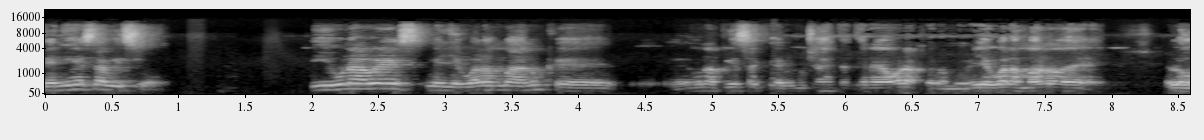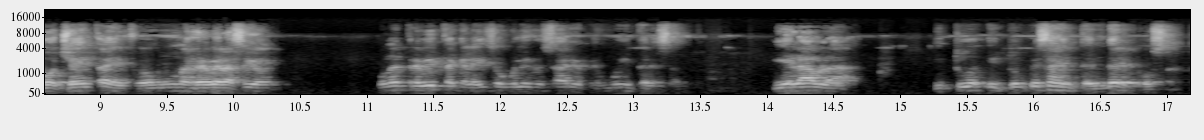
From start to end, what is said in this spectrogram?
tenía esa visión. Y una vez me llegó a las manos, que es una pieza que mucha gente tiene ahora, pero a mí me llegó a las manos de, los 80 y fue una revelación. Una entrevista que le hizo Willy Rosario que es muy interesante. Y él habla y tú, y tú empiezas a entender cosas.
